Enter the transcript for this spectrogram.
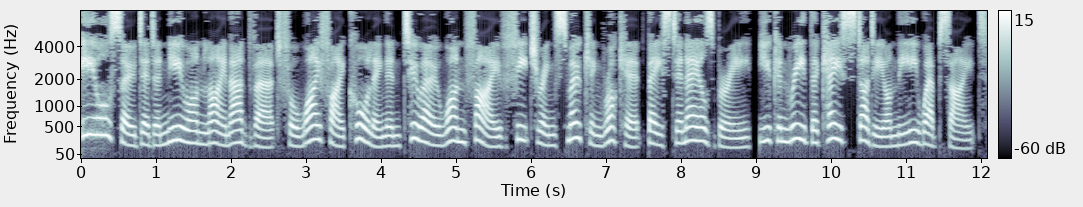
He also did a new online advert for Wi-Fi calling in 2015 featuring Smoking Rocket based in Aylesbury. You can read the case study on the E website.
